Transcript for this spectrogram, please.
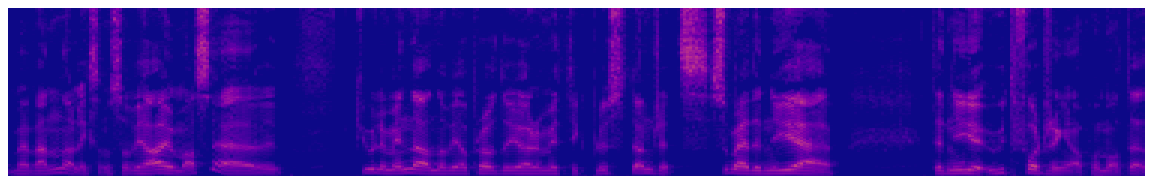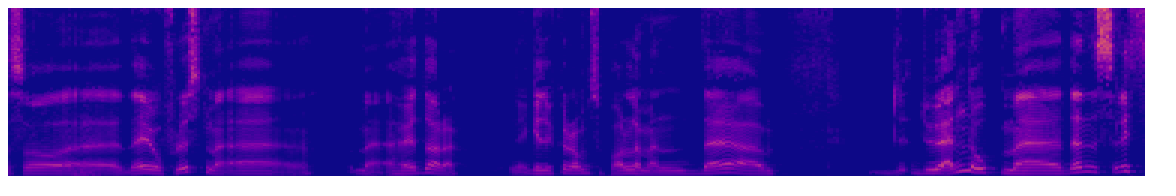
med venner, liksom, så vi har jo masse kule minner når vi har prøvd å gjøre Mythic Plus Dungeons, som er det nye Den nye utfordringa, på en måte. Så eh, det er jo flust med, med høydere. Jeg gidder ikke å ramse opp alle, men det du, du ender opp med Det er litt,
